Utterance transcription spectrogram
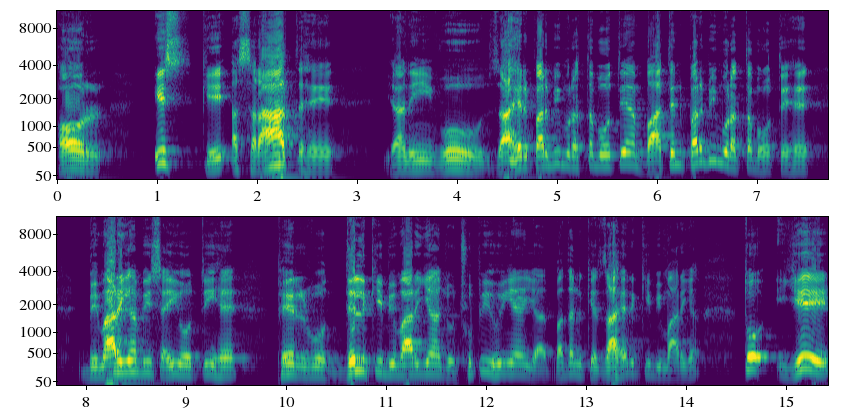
اور اس کے اثرات ہیں یعنی وہ ظاہر پر بھی مرتب ہوتے ہیں، باطن پر بھی مرتب ہوتے ہیں، بیماریاں بھی صحیح ہوتی ہیں، پھر وہ دل کی بیماریاں جو چھپی ہوئی ہیں یا بدن کے ظاہر کی بیماریاں تو یہ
